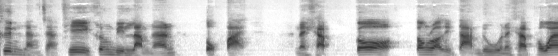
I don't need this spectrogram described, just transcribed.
ขึ้นหลังจากที่เครื่องบินลำนั้นตกไปนะครับ ก็ต้องรอติดตามดูนะครับ เพราะว่า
